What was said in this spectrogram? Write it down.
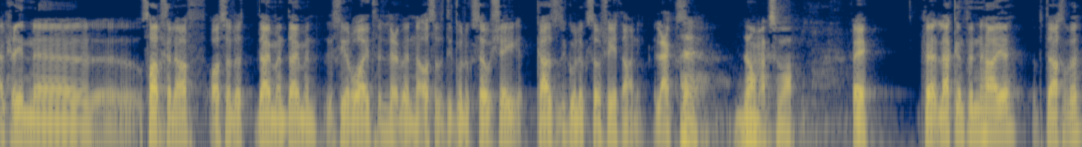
الحين آه، صار خلاف. اوسلوت دائما دائما يصير وايد في اللعبة إن اوسلوت يقول لك سوي شيء كاز يقول لك سوي شيء ثاني العكس. إيه دوم عكس بعض. إيه. فلكن في النهاية بتاخذه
